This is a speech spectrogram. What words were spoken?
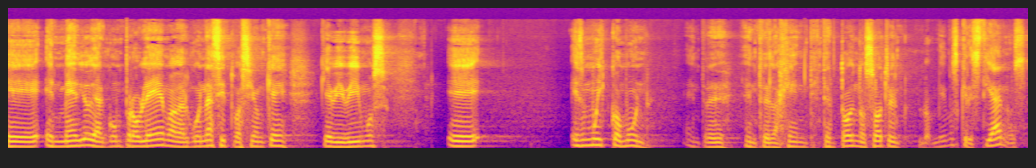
eh, en medio de algún problema o de alguna situación que, vivimos, eh, es muy común entre, entre la gente, entre todos nosotros, los mismos cristianos.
